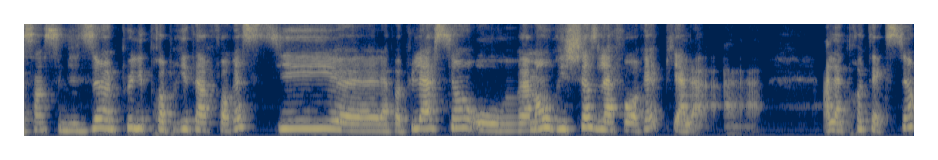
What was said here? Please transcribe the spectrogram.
sensibiliser un peu les propriétaires forestiers, la population aux, vraiment aux richesses de la forêt, puis à la, à la protection.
